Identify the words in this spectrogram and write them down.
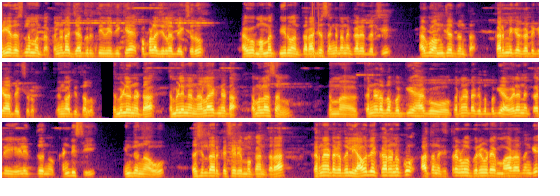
ಸೈಯದ್ ಅಸ್ಲಂ ಅಂತ ಕನ್ನಡ ಜಾಗೃತಿ ವೇದಿಕೆ ಕೊಪ್ಪಳ ಜಿಲ್ಲಾಧ್ಯಕ್ಷರು ಹಾಗೂ ಮೊಹಮ್ಮದ್ ಪೀರು ಅಂತ ರಾಜ್ಯ ಸಂಘಟನಾ ಕಾರ್ಯದರ್ಶಿ ಹಾಗೂ ಅಮ್ಜದ್ ಅಂತ ಕಾರ್ಮಿಕ ಘಟಕ ಅಧ್ಯಕ್ಷರು, ಗಂಗಾವತಿ ತಾಲೂಕು. ತಮಿಳು ನಟ, ತಮಿಳಿನ ನಾಲಾಯಕ್ ನಟ ಕಮಲ್ ಹಾಸನ್ ನಮ್ಮ ಕನ್ನಡದ ಬಗ್ಗೆ ಹಾಗೂ ಕರ್ನಾಟಕದ ಬಗ್ಗೆ ಅವಹೇಳನಕಾರಿ ಹೇಳಿದ್ದನ್ನು ಖಂಡಿಸಿ ಇಂದು ನಾವು ತಹಸೀಲ್ದಾರ್ ಕಚೇರಿ ಮುಖಾಂತರ ಕರ್ನಾಟಕದಲ್ಲಿ ಯಾವುದೇ ಕಾರಣಕ್ಕೂ ಆತನ ಚಿತ್ರಗಳು ಬಿಡುಗಡೆ ಮಾಡದಂಗೆ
